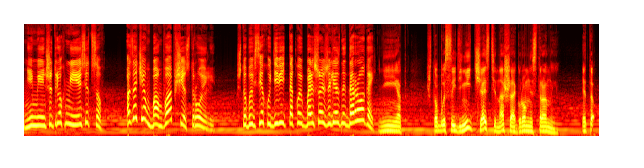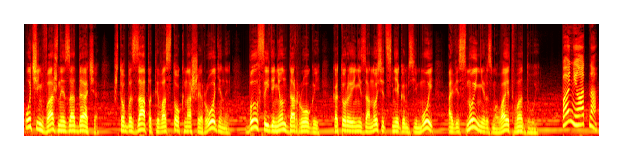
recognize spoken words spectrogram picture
не меньше трех месяцев. А зачем БАМ вообще строили? Чтобы всех удивить такой большой железной дорогой? Нет, чтобы соединить части нашей огромной страны. Это очень важная задача, чтобы запад и восток нашей Родины был соединен дорогой, которая не заносит снегом зимой, а весной не размывает водой. Понятно.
